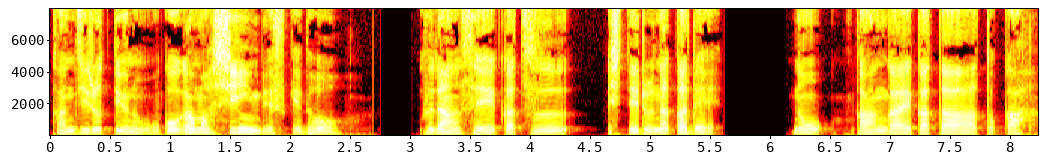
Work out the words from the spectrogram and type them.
感じるっていうのもおこがましいんですけど、普段生活してる中での考え方とか、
